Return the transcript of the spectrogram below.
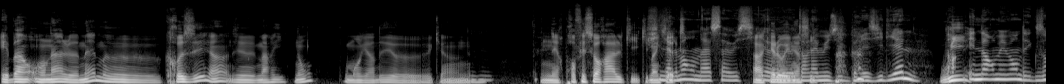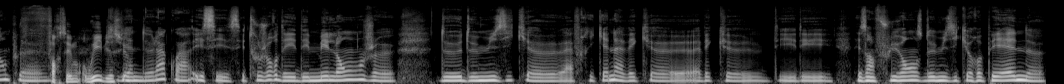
et ben, on a le même creusé, hein, de Marie, non? Vous me regardez euh, avec un, Mhm. un air professoral qui, qui m'inquiète. Finalement, on a ça aussi Ah, euh, dans la musique brésilienne. Oui. Énormément d'exemples euh, Forcément, oui, bien qui sûr. viennent de là, quoi. Et c'est toujours des, des mélanges de, de musique euh, africaine avec, euh, avec des, des- des influences de musique européenne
